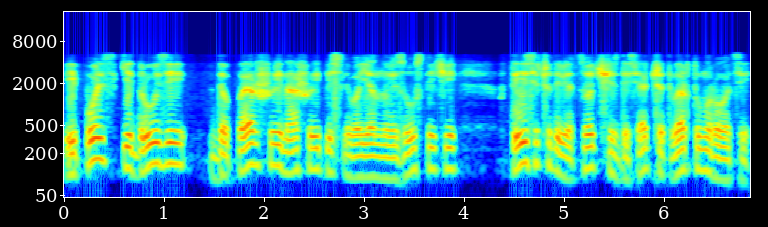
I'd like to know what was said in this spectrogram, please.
і польські друзі до першої нашої післявоєнної зустрічі в 1964 році,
